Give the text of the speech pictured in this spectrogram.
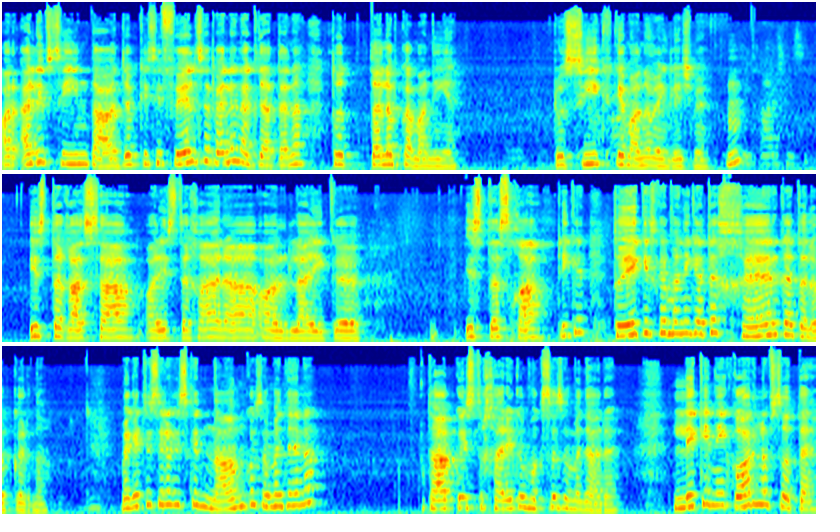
اور الف سین تا، جب کسی فیل سے پہلے لگ جاتا ہے نا، تو طلب کا معنی ہے۔ ٹو سیکھ کے معنی میں انگلش میں۔ استغاثہ اور استخارہ اور لائک استسخا، ٹھیک ہے؟ تو ایک اس کا معنی کہتا ہے؟ خیر کا طلب کرنا۔ میں کہتی ہوں صرف اس کے نام کو سمجھ ہے نا، تو آپ کو استخارے کا مقصد سمجھ آ رہا ہے۔ لیکن ایک اور لفظ ہوتا ہے۔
